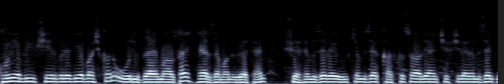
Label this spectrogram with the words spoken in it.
Konya Büyükşehir Belediye Başkanı Uğur İbrahim Altay her zaman üreten, şehrimize ve ülkemize katkı sağlayan çiftçilerimizin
